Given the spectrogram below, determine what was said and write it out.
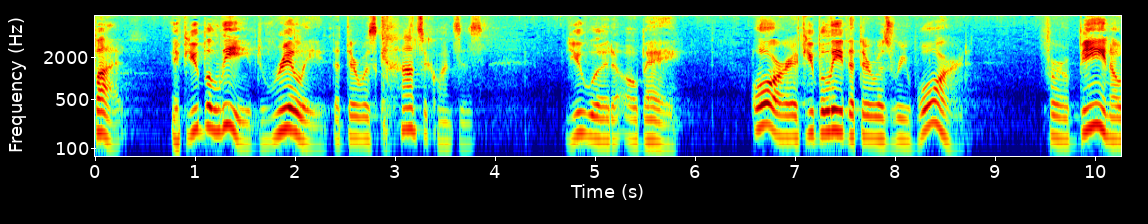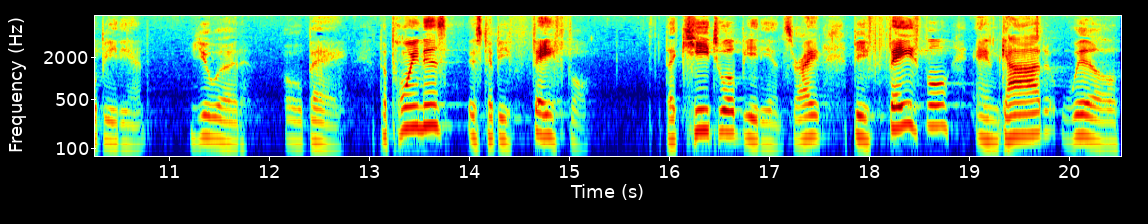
But if you believed really that there was consequences, you would obey. Or if you believed that there was reward for being obedient, you would obey. The point is is to be faithful the key to obedience, right? Be faithful and God will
